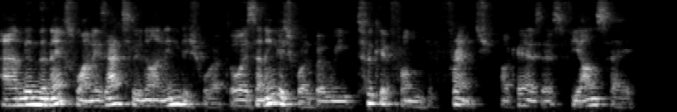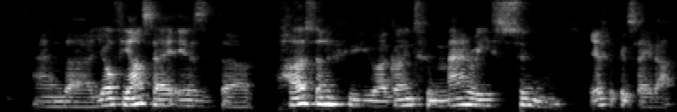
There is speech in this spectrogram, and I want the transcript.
And then the next one is actually not an English word, or it's an English word, but we took it from the French. Okay, it says fiance. And uh, your fiance is the person who you are going to marry soon. Yes, we could say that.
